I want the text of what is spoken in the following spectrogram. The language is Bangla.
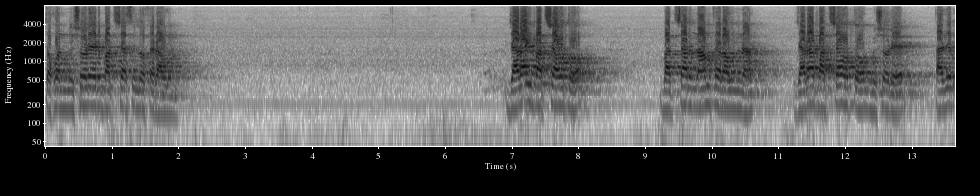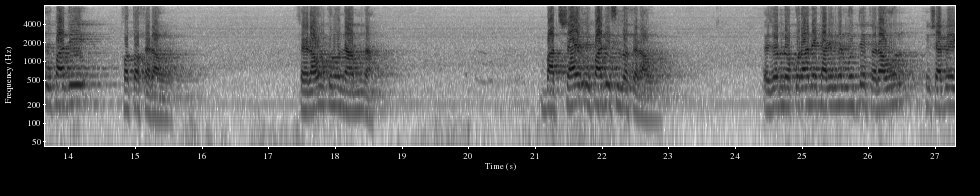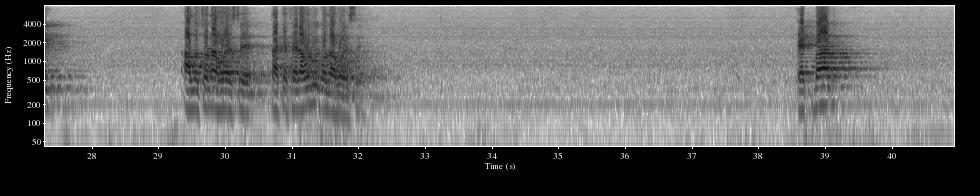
তখন মিশরের বাদশাহ ছিল ফেরাউন। যারাই বাদশাহ হতো, বাদশার নাম ফেরাউন না, যারা বাদশাহ হতো মিশরের, তাদের উপাধি হতো ফেরাউন। ফেরাউন কোনো নাম না। বাদশাহের উপাধি ছিল ফেরাউন। এজন্য কোরআনে কারিমের মধ্যে ফেরাউন হিসাবেই আলোচনা হয়েছে, তাকে ফেরাউনই বলা হয়েছে। একবার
